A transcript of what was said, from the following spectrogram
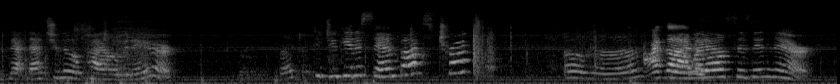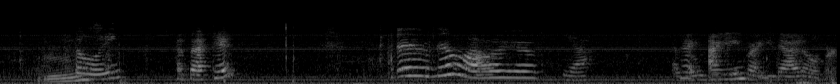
Is that that's your little pile over there? What? Did you get a sandbox truck? Uh-huh. I Now, got what a else is in there? Mm. A bucket? Yeah. Hey, brought you that over.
